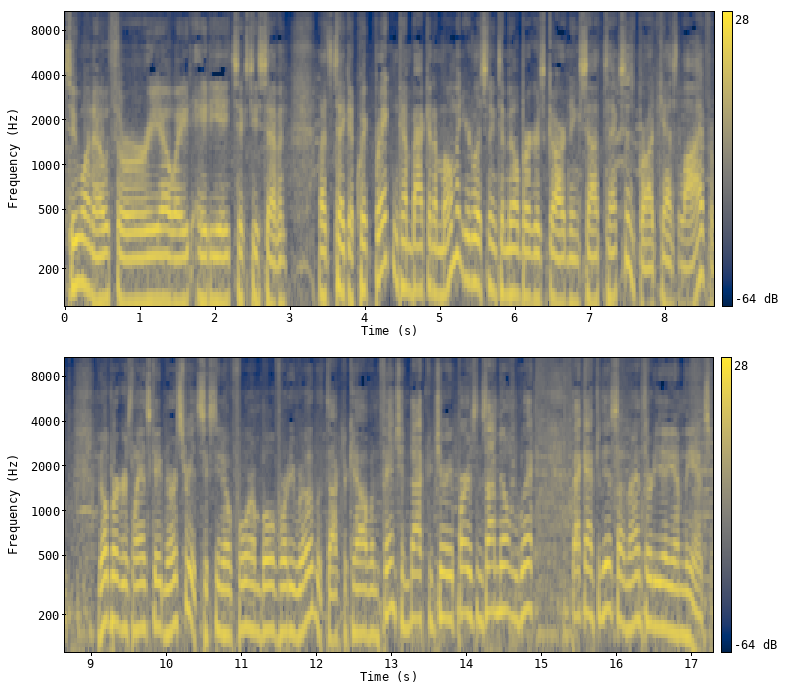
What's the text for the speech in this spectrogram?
210 308 8867. Let's take a quick break and come back in a moment. You're listening to Milberger's Gardening South Texas, broadcast live from Milberger's Landscape Nursery at 1604 on Bulverde Road with Dr. Calvin Finch and Dr. Jerry Parsons. I'm Milton Glick. Back after this on 9:30 a.m. The Answer.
